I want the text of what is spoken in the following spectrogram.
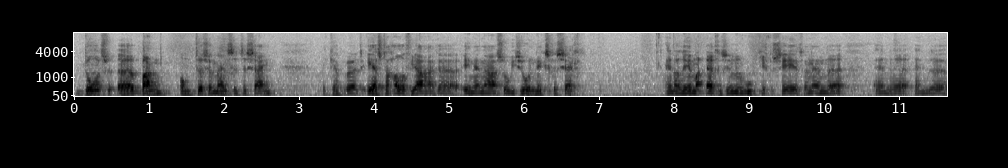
dood eh, bang om tussen mensen te zijn. Ik heb het eerste half jaar in en na sowieso niks gezegd. En alleen maar ergens in een hoekje gezeten en, eh, en, eh, en de,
